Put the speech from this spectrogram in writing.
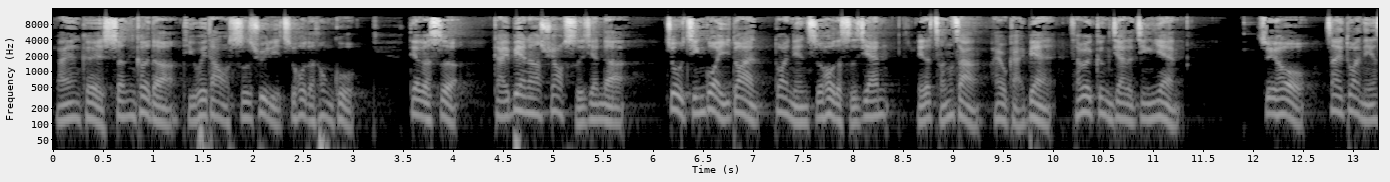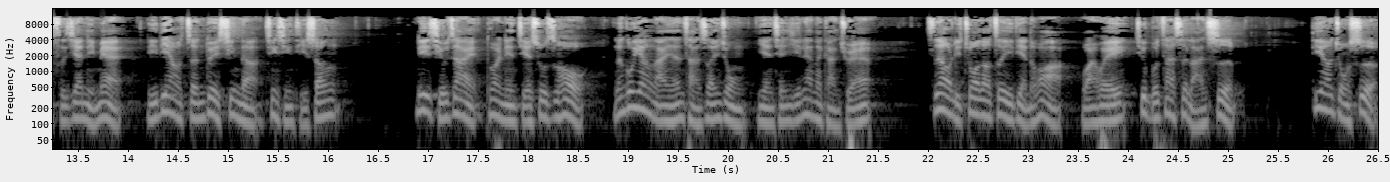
男人可以深刻的体会到失去你之后的痛苦。第二个是改变呢，需要时间的，就经过一段断联之后的时间，你的成长还有改变才会更加的惊艳。最后，在断联时间里面，一定要针对性的进行提升，力求在断联结束之后，能够让男人产生一种眼前一亮的感觉。只要你做到这一点的话，挽回就不再是难事。第二种是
